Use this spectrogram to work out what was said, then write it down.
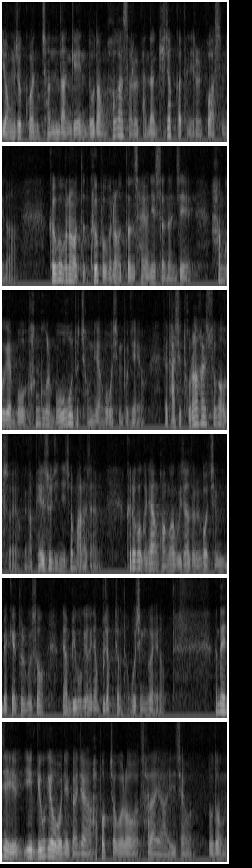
영주권 전 단계인 노동 허가서를 받는 기적 같은 일을 보았습니다. 그 부분은 어떤 그 부분은 어떤 사연이 있었는지 한국의 모, 한국을 모두 정리하고 오신 분이에요. 다시 돌아갈 수가 없어요. 그러니까 배수진이죠 말하자면. 그리고 그냥 관광 비자 들고 짐 몇 개 들고서 그냥 미국에 그냥 무작정 오신 거예요. 근데 이제 이, 미국에 오니까 이제 합법적으로 살아야 이제 노동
